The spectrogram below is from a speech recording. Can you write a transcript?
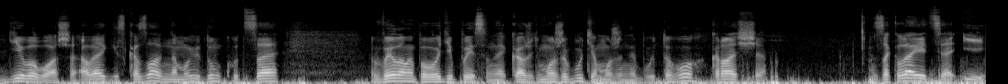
діло ваше. Але, як і сказав, на мою думку, це вилами по воді писано. Як кажуть, може бути, а може не бути. Того краще заклеїться і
